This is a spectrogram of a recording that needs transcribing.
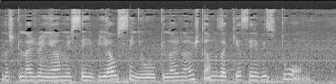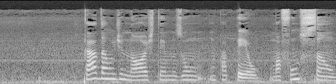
Nós, que nós venhamos servir ao Senhor, que nós não estamos aqui a serviço do homem. Cada um de nós temos um, um papel, uma função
